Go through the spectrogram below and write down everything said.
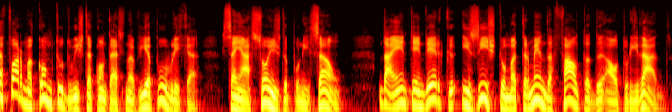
A forma como tudo isto acontece na via pública, sem ações de punição, dá a entender que existe uma tremenda falta de autoridade.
